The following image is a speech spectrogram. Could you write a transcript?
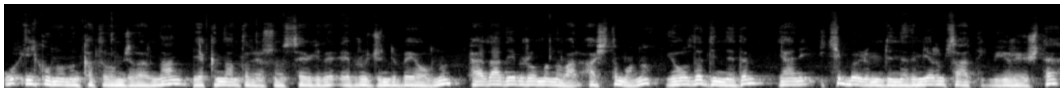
o ilk onunun katılımcılarından yakından tanıyorsunuz sevgili Ebru Cündü Beyoğlu'nun Ferda diye bir romanı var. Açtım onu. Yolda dinledim. Yani iki bölüm dinledim. Yarım saatlik bir yürüyüşte.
